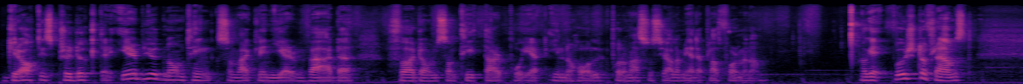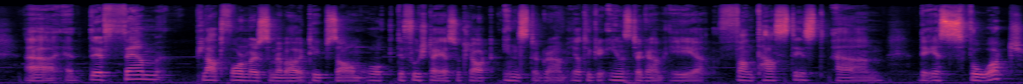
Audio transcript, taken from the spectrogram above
gratis produkter, erbjud någonting som verkligen ger värde för de som tittar på ert innehåll på de här sociala medieplattformarna. Okej, okay, först och främst. Eh, det är fem plattformar som jag behöver tipsa om och det första är såklart Instagram. Jag tycker Instagram är fantastiskt. Ehm, det är svårt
